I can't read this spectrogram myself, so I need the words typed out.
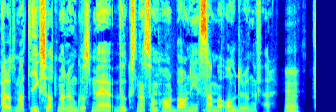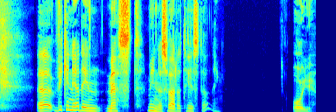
per automatik så att man umgås med vuxna som har barn i samma ålder ungefär. Mm. Eh, vilken är din mest minnesvärda tillställning? Oj.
